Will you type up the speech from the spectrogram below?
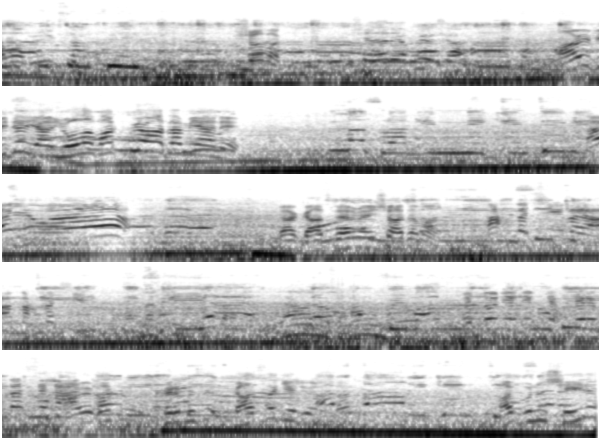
Ama büyük Şuna bak. bir şeyler yapıyor şu an. Abi bir de yani yola bakmıyor adam yani. Gaz verme inşaat hemen. Ahmet Şibe ya Ahmet Şibe. Antonya dip Abi bak kırmızı gazla geliyorsun lan. Abi bunun şeyi de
